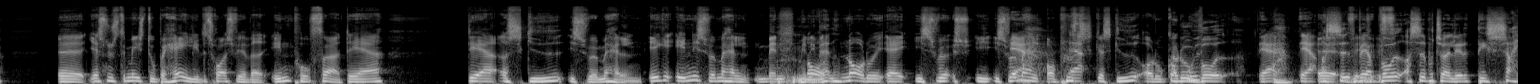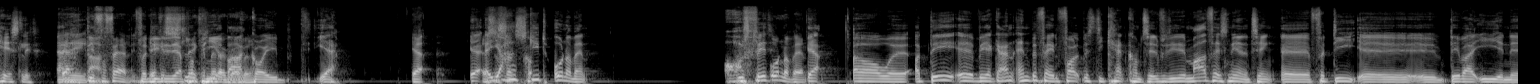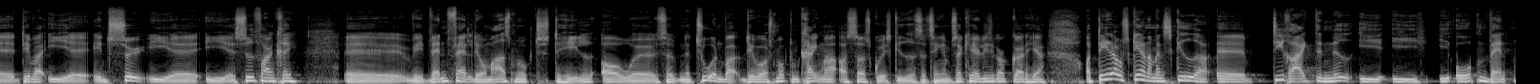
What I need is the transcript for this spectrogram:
Øh, jeg synes, det mest ubehagelige, det tror jeg også, vi har været inde på før, det er, det er at skide i svømmehallen. Ikke inde i svømmehallen, men, Men i når, vandet. når du er i, svø, i, i svømmehallen, Ja, og pludselig ja. skal skide, og du går Og du ud er våd. Ja, ja og Øh, sidde, f- være våd og sidde på toilettet, det er så hæsligt. Ja, det er ikke rart. forfærdeligt. Fordi det der at bare går i... Ja. Ja. ja Altså, jeg har skidt under vand. Åh, oh, fedt. Under vand. Ja. Og, øh, og det øh, vil jeg gerne anbefale folk, hvis de kan komme til fordi det er en meget fascinerende ting. Øh, fordi øh, det var i en, øh, det var i øh, en sø i, øh, i øh, Sydfrankrig øh, ved et vandfald. Det var meget smukt, det hele. Og øh, så naturen var, det var smukt omkring mig, og så skulle jeg skide. Og så tænkte jeg, så kan jeg lige så godt gøre det her. Og det, der jo sker, når man skider øh, direkte ned i, i, i åben vand,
